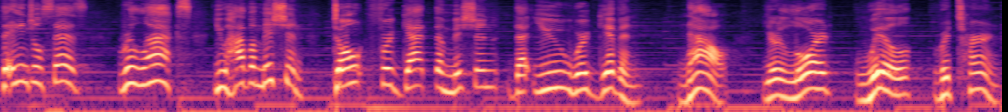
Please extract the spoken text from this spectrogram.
The angel says, Relax, you have a mission. Don't forget the mission that you were given. Now, your Lord will return.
